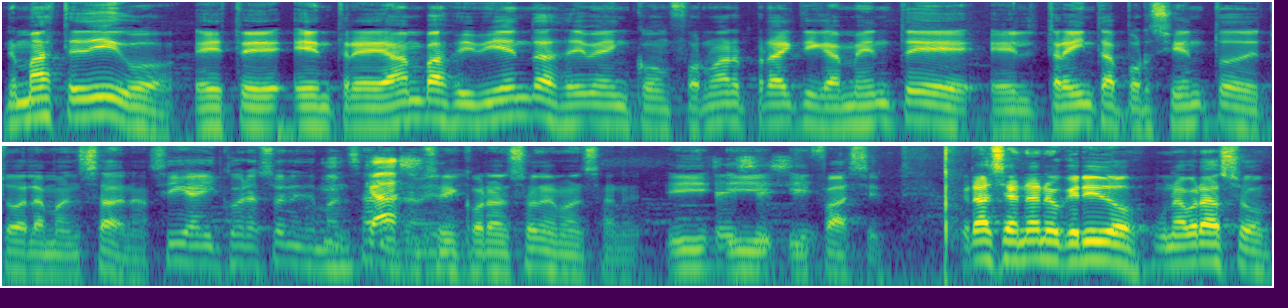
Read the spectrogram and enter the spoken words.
Nomás te digo, este, entre ambas viviendas deben conformar prácticamente el 30% de toda la manzana. Sí, hay corazones de manzana. Sí, corazones de manzana. Y, y, y fácil. Gracias, Nano querido. Un abrazo.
